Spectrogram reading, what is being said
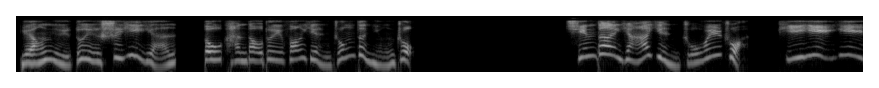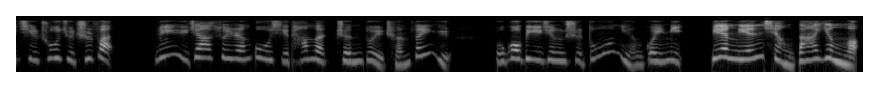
两女对视一眼，都看到对方眼中的凝重。秦淡雅眼珠微转，提议一起出去吃饭。林雨佳虽然不喜他们针对陈飞宇，不过毕竟是多年闺蜜，便勉强答应了。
